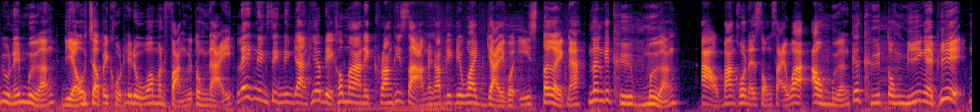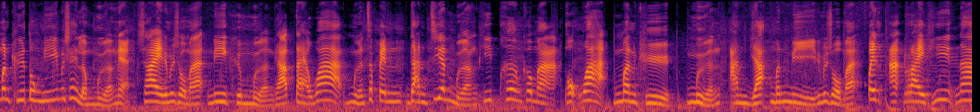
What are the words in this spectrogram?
อยู่ในเหมือง เดี๋ยวจะไปขุดให้ดูว่ามันฝังอยู่ตรงไหน เลขหนึ่งสิ่งหนึ่งอย่างที่อัปเดตเข้ามาในครั้งที่สามนะครับเรียกได้ว่าใหญ่กว่าอีสเตอร์อีกนะ นั่นก็คือเหมือง อ้าวบางคนอาจจะสงสัยว่าเอาเหมืองก็คือตรงนี้ไงพี่ มันคือตรงนี้ไม่ใช่เหรอเหมืองเนี่ยใช่ท่านผู้ชมฮะนี่คือเหมืองครับ แต่ว่าเหมือนจะเป็นดันเจียนเหมืองที่เพิ่มเข้ามา เพราะว่ามันคือเหมืองอัญมณีท่านผู้ชมฮะเป็นอะไรที่น่า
